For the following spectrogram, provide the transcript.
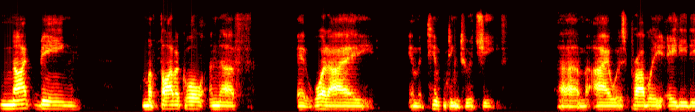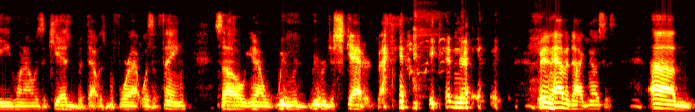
not being methodical enough at what I am attempting to achieve. Um, I was probably ADD when I was a kid, but that was before that was a thing. So you know, we were we were just scattered back then. we didn't really, we didn't have a diagnosis. Um,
